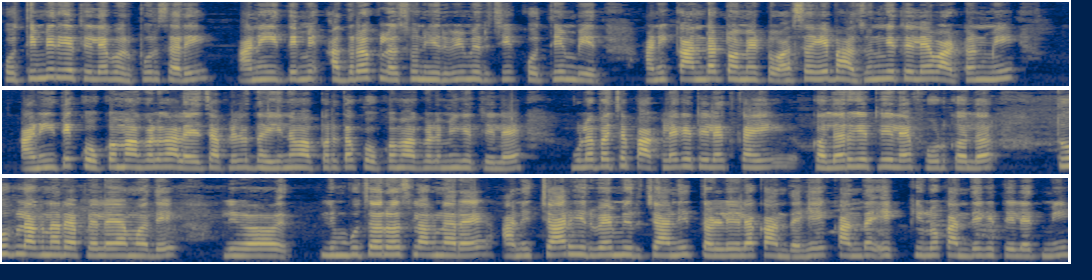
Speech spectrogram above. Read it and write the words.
कोथिंबीर घेतलेली आहे भरपूर सारी. आणि इथे मी अद्रक लसूण हिरवी मिरची कोथिंबीर आणि कांदा टोमॅटो असं हे भाजून घेतलेलं आहे वाटण मी. आणि इथे कोकम आगळ घालायचं. आपल्याला दही न वापरता कोकम आगळ मी घेतलेलं आहे. गुलाबाच्या पाकळ्या घेतलेल्या आहेत. काही कलर घेतलेला आहे. Food colour. तूप लागणार आहे आपल्याला यामध्ये. लि लिंबूचा रस लागणार आहे आणि चार हिरव्या मिरच्या आणि तळलेला कांदा. हे कांदा एक किलो कांदे घेतलेले आहेत मी.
